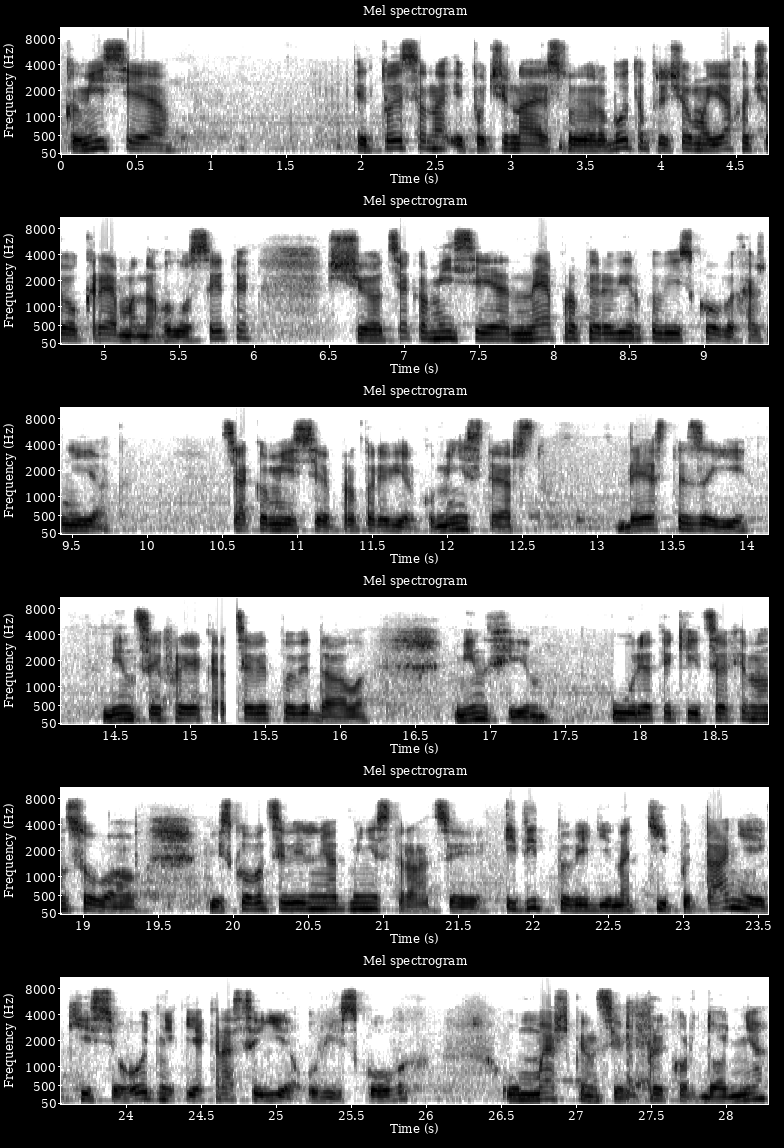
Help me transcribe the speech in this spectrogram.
Комісія підписана і починає свою роботу. Причому я хочу окремо наголосити, що ця комісія не про перевірку військових, аж ніяк. Ця комісія про перевірку міністерств, ДСТЗІ, Мінцифри, яка це відповідала, Мінфін, уряд, який це фінансував, військово-цивільні адміністрації, і відповіді на ті питання, які сьогодні якраз і є у військових, у мешканців прикордоння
